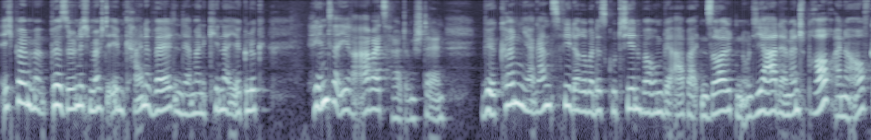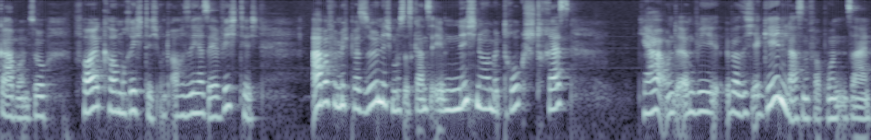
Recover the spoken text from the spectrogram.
Ich persönlich möchte eben keine Welt, in der meine Kinder ihr Glück hinter ihre Arbeitshaltung stellen. Wir können ja ganz viel darüber diskutieren, warum wir arbeiten sollten. Und ja, der Mensch braucht eine Aufgabe und so vollkommen richtig und auch sehr, sehr wichtig. Aber für mich persönlich muss das Ganze eben nicht nur mit Druck, Stress, ja, und irgendwie über sich ergehen lassen verbunden sein.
